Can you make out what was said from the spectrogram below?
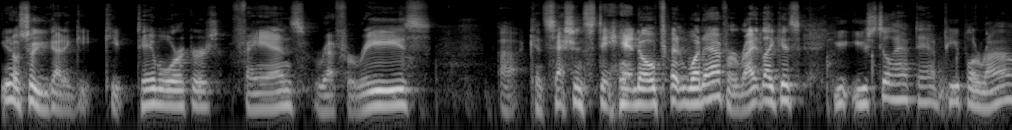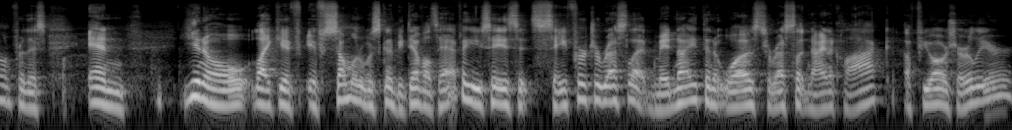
you know, so you got to keep table workers, fans, referees, uh, concession stand open, whatever, right? Like it's you, you still have to have people around for this, and you know, like if if someone was going to be devil's advocate, you say, is it safer to wrestle at midnight than it was to wrestle at nine o'clock a few hours earlier?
